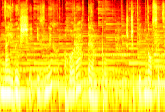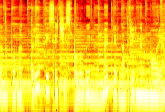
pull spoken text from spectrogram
Найвищий із них гора Темпл, що підноситься на понад 3 тисячі з половиною метрів над рівнем моря.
